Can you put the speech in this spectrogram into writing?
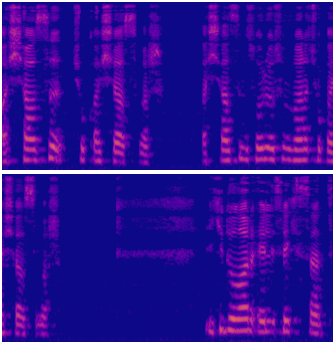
Aşağısı çok aşağısı var. Aşağısını soruyorsunuz bana çok aşağısı var. 2 dolar 58 sent.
